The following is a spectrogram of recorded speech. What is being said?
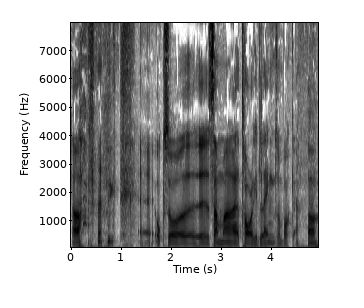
Ja, eh, också eh, samma targetlängd som Paka. Ja.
